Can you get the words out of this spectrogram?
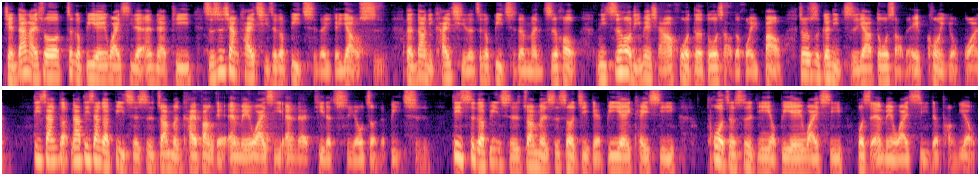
简单来说，这个 BAYC 的 NFT 只是像开启这个币池的一个钥匙。等到你开启了这个币池的门之后，你之后里面想要获得多少的回报，就是跟你质押多少的 ApeCoin 有关。第三个，那第三个币池是专门开放给 MAYC NFT 的持有者的币池。第四个币池专门是设计给 BAKC 或者是你有 BAYC 或是 MAYC 的朋友。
